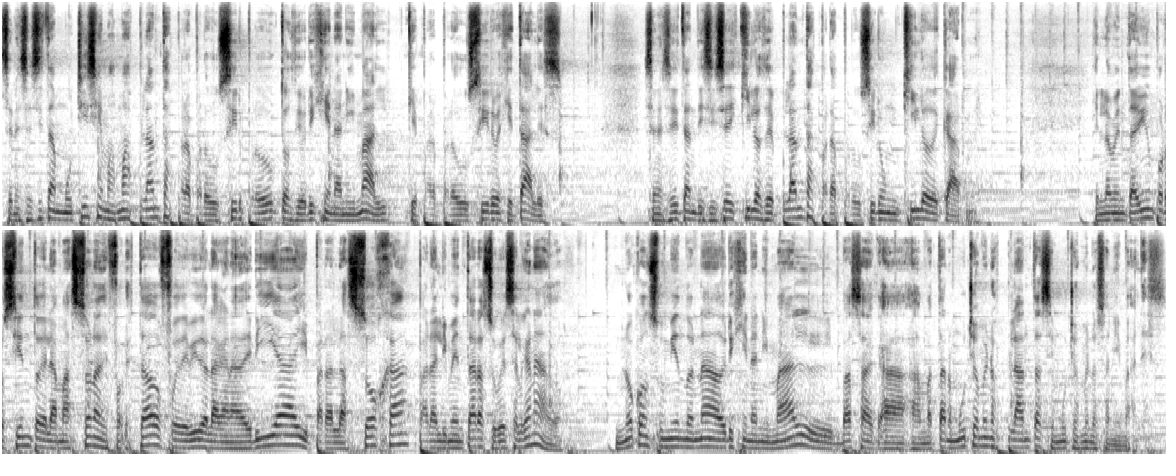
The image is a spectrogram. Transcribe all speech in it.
se necesitan muchísimas más plantas para producir productos de origen animal que para producir vegetales se necesitan 16 kilos de plantas para producir un kilo de carne. El 91% del Amazonas deforestado fue debido a la ganadería y para la soja para alimentar a su vez el ganado. No consumiendo nada de origen animal vas a, a matar mucho menos plantas y muchos menos animales.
